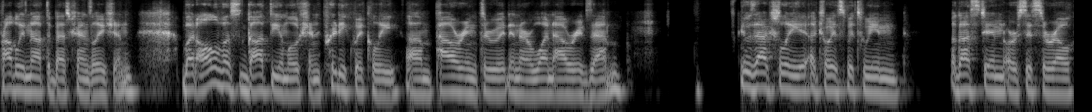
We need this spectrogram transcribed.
probably not the best translation. But all of us got the emotion pretty quickly, um, powering through it in our one hour exam. It was actually a choice between Augustine or Cicero.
